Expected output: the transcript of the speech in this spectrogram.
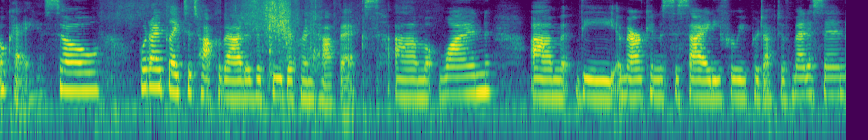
Okay, so what I'd like to talk about is a few different topics. Um, one, um, the American Society for Reproductive Medicine,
